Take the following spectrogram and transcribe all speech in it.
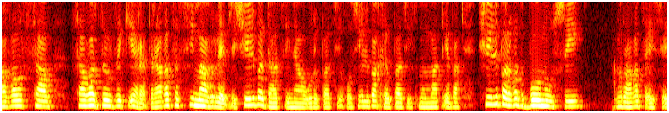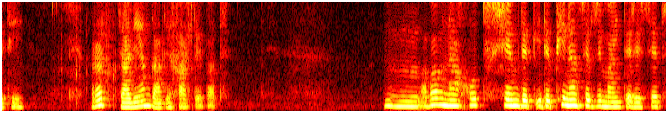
მაღალ სავარძელზე კი არა, რაღაცა სიმაღლეზე, შეიძლება დაწინაურებაც იყოს, შეიძლება ხელფასის მომატება, შეიძლება რაღაც ბონუსი, ну რაღაცა ესეთი. რაც ძალიან გაგეხარდებათ. აბა ვნახოთ შემდეგ კიდე ფინანსებზე მაინტერესებს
